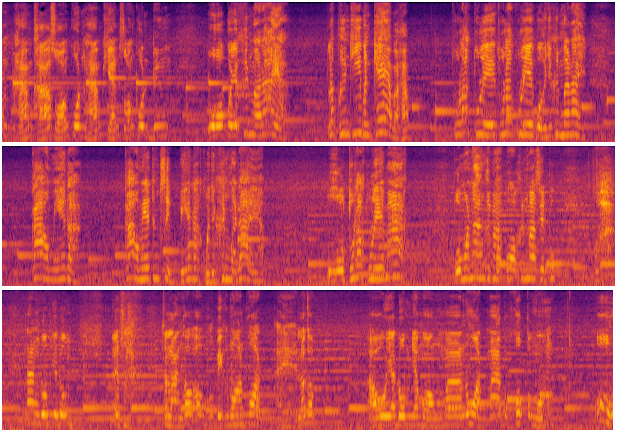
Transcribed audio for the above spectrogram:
มหามขาสองคนหามแขนสองคนดึง โอ้โหกว่าจะขึ้นมาได้อะแล้วพื้นที่มันแคบอะครับทุลักทุเลทุลักทุเลกว่าจะขึ้นมาได้เก้าเมตรอะเก้าเมตรถึงสิบเมตรอะกว่าจะขึ้นมาได้ครับ โอ้โหทุลักทุเลมาก ผมมานั่งขึ้นมาพอขึ้นมาเสร็จปุ๊บนั่งดมยาดมสลังเขาเอาไปนอนพอดแล้วก็เอายาดมยาหมองมานวดมาประคบประหงม โอ้โห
